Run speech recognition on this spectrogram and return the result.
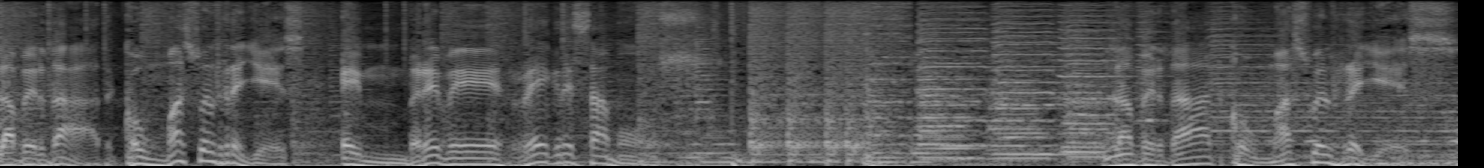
La verdad con el Reyes. En breve regresamos. La verdad con el Reyes.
